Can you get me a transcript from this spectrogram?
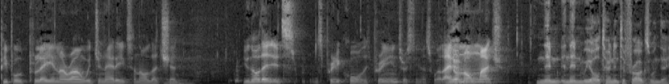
people playing around with genetics and all that shit. Mm. You know that it's it's pretty cool. It's pretty interesting as well. I Yeah. don't know much. and then and then we all turn into frogs one day.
